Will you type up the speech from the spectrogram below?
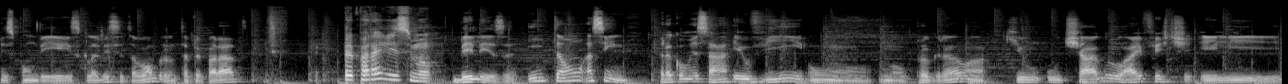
responder e esclarecer, tá bom, Bruno? Tá preparado? Preparadíssimo. Beleza. Então, assim, para começar, eu vi um, no programa que o, o Thiago Leifert, ele.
